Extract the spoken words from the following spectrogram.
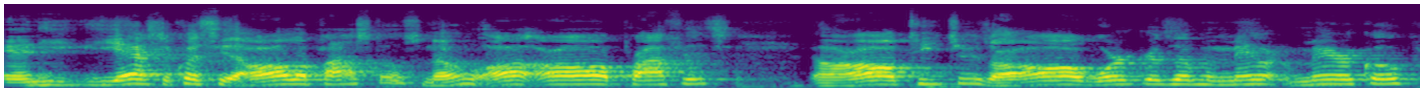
And he, he asked the question, are all apostles? No. All, all prophets? Are all teachers? Are all workers of a miracle?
